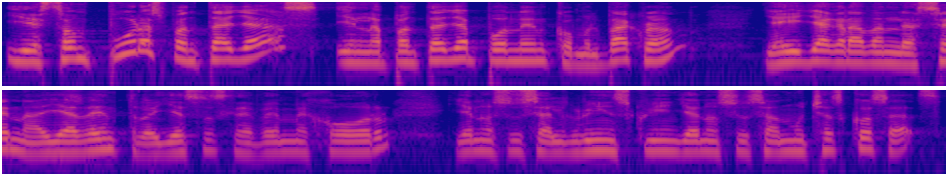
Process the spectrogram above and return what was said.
Y son puras pantallas. Y en la pantalla ponen como el background. Y ahí ya graban la escena, allá adentro. Y eso se ve mejor. Ya no se usa el green screen, ya no se usan muchas cosas.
